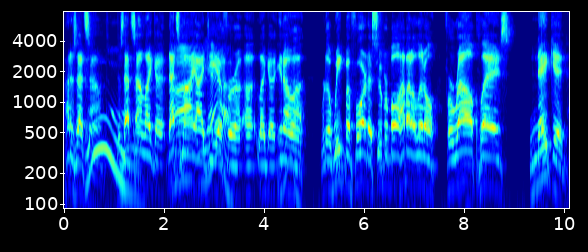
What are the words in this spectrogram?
How does that sound? Does that sound like a? That's Uh, my idea yeah. for a, a like a you know a, the week before the Super Bowl. How about a little Pharrell plays naked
